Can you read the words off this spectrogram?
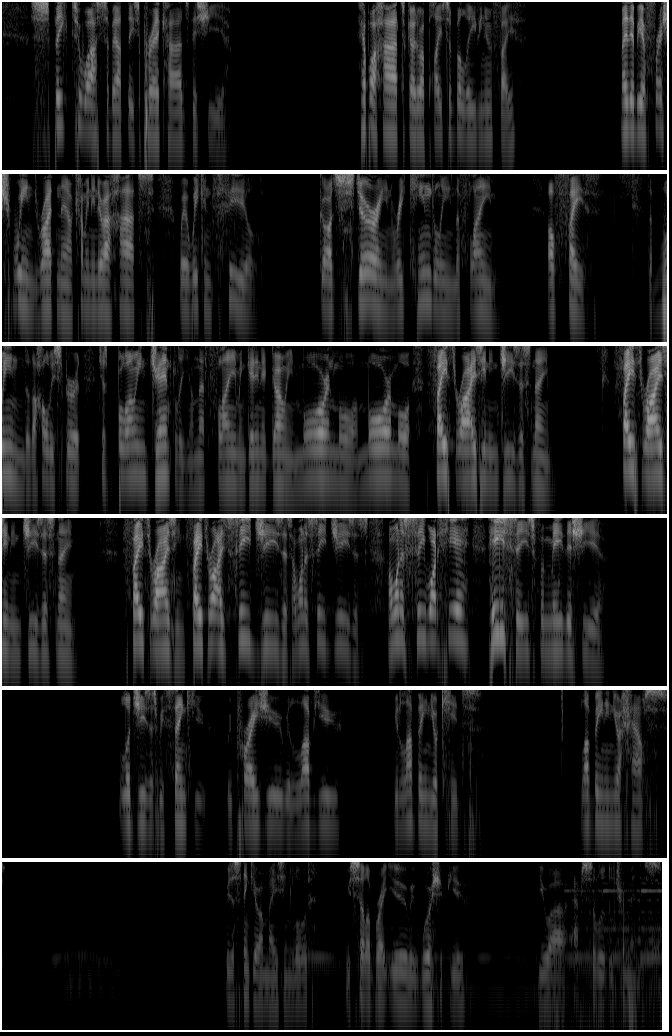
speak to us about these prayer cards this year. Help our hearts go to a place of believing in faith. May there be a fresh wind right now coming into our hearts where we can feel God stirring, rekindling the flame of faith. The wind of the Holy Spirit just blowing gently on that flame and getting it going more and more, more and more. Faith rising in Jesus' name. Faith rising in Jesus' name faith rising. Faith rise. See Jesus. I want to see Jesus. I want to see what he, he sees for me this year. Lord Jesus, we thank you. We praise you. We love you. We love being your kids. Love being in your house. We just think you're amazing, Lord. We celebrate you. We worship you. You are absolutely tremendous.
